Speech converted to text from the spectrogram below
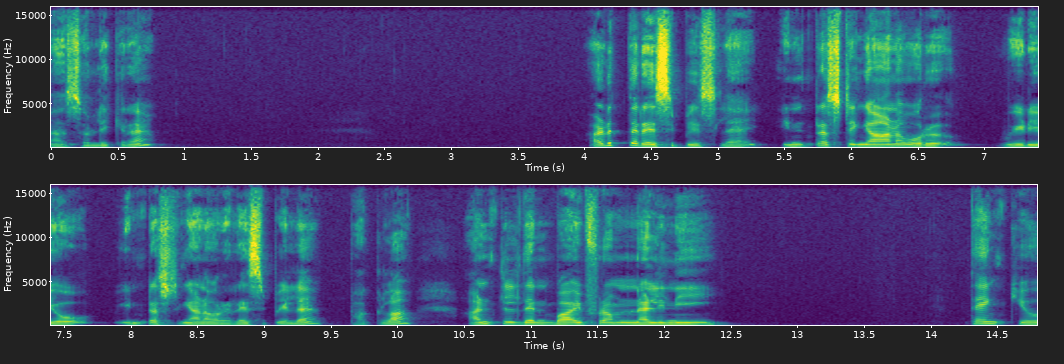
நான் சொல்லிக்கிறேன். அடுத்த ரெசிபீஸில் இன்ட்ரெஸ்டிங்கான ஒரு வீடியோ இன்ட்ரெஸ்டிங்கான ஒரு ரெசிப்பியில் பார்க்கலாம். Until then bye from Nalini. Thank you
